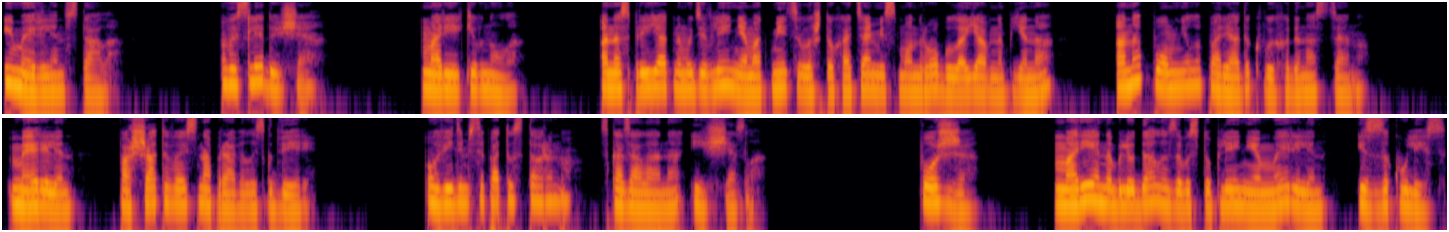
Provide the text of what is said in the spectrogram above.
и Мэрилин встала. «Вы следующая?» Мария кивнула. Она с приятным удивлением отметила, что хотя мисс Монро была явно пьяна, она помнила порядок выхода на сцену. Мэрилин, пошатываясь, направилась к двери. «Увидимся по ту сторону», — сказала она и исчезла. Позже, Мария наблюдала за выступлением Мэрилин из-за кулис.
